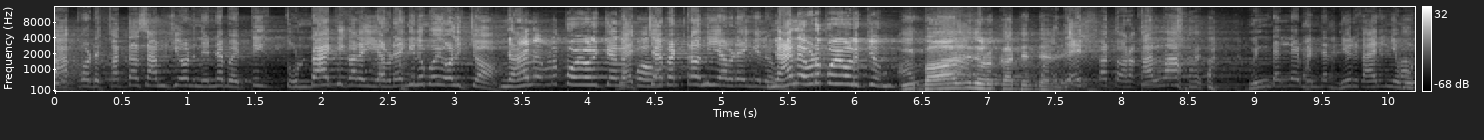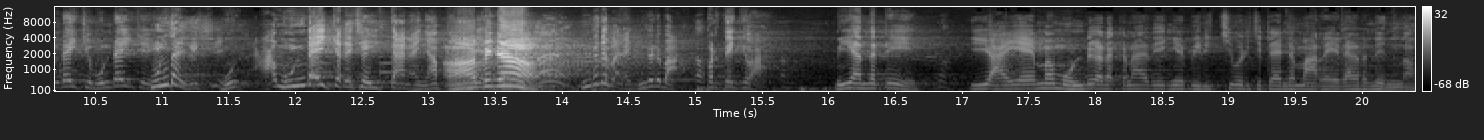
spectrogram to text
കാക്കൊടുക്കത്തെ സംശയമാണ്. നിന്നെ വെട്ടി തുണ്ടാക്കി കളി എവിടെയെങ്കിലും പോയി ഒളിച്ചോ? ഞാൻ എവിടെ പോയി ഒളിക്കാൻ രക്ഷപ്പെട്ടോ നീ എവിടെയെങ്കിലും? ഞാൻ എവിടെ പോയി ഒളിക്കും? ഈ ബാലി തുറക്കാത്തിന്റെ. മിണ്ടല്ലേ മിണ്ടൽ നീ ഒരു കാര്യം മുണ്ടയിച്ച് മുണ്ടയിച്ച്. മുണ്ടായി? മു- ആ മുണ്ടയിക്കടെ ചെയ്ത്താനാ ഞാൻ ആമിന. ഇങ്ങോട്ട് വാ ഇങ്ങോട്ട് വാ അപ്പുറത്തേക്ക് വാ. നീ എന്നിട്ട് ഈ അയേമ മുണ്ട് കിടക്കണാതി ഇങ്ങനെ പിരിച്ചു പിടിച്ചിട്ട് എന്റെ മറയിലവിടെ നിന്നോ.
